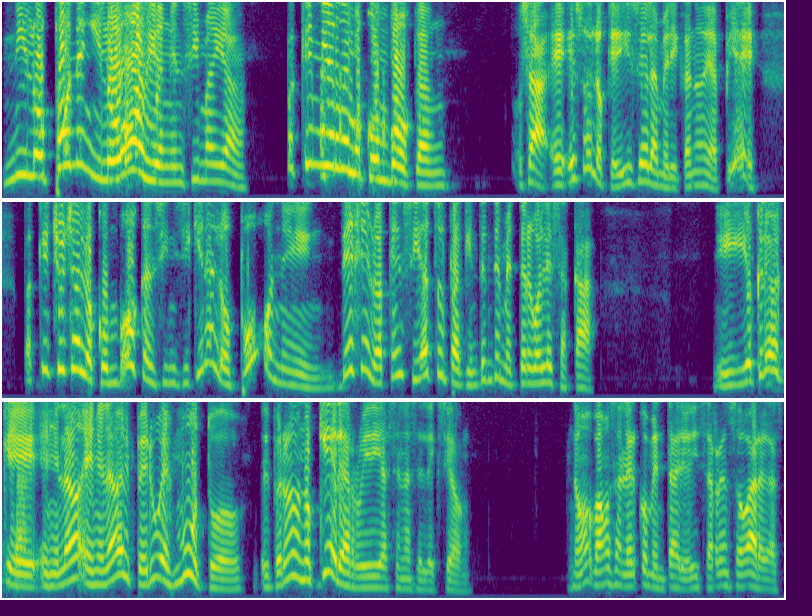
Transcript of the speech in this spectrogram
ni lo ponen y lo odian encima ya. ¿Para qué mierda lo convocan? O sea, eh, eso es lo que dice el americano de a pie. ¿Para qué chuchas lo convocan si ni siquiera lo ponen? Déjenlo acá en Seattle para que intente meter goles acá. Y yo creo que en el lado, en el lado del Perú es mutuo. El peruano no quiere a Ruiz Díaz en la selección. ¿No? Vamos a leer comentarios. Dice Renzo Vargas.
